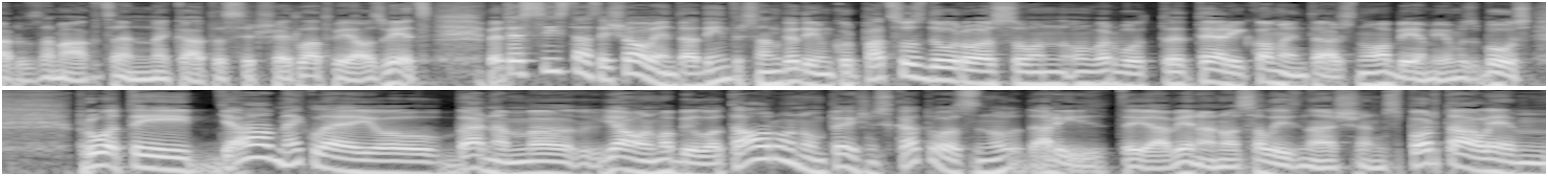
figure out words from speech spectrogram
ar zemāku cenu nekā tas ir šeit Latvijā uz vietas. Bet es izstāstīšu vēl vienu tādu interesantu gadījumu, kur pats uzdūros, un, un varbūt te arī komentārs no abiem jums būs. Proti, jā, meklēju bērnam jaunu mobilo tālruni, un pēkšņi skatos, nu, arī tajā vienā no salīdzināšanas portāliem,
